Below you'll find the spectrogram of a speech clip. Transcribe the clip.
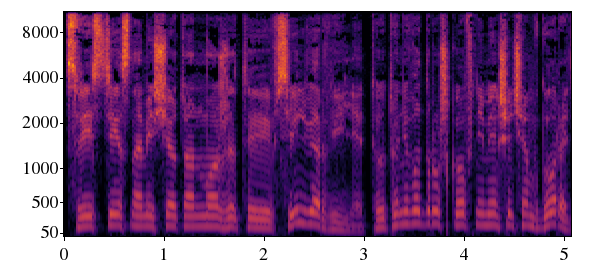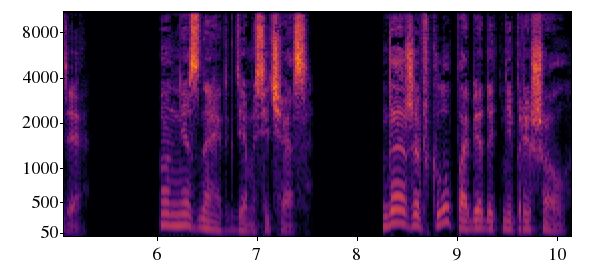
Свести с нами счет он может и в Сильвервилле, тут у него дружков не меньше, чем в городе. Он не знает, где мы сейчас. Даже в клуб обедать не пришел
